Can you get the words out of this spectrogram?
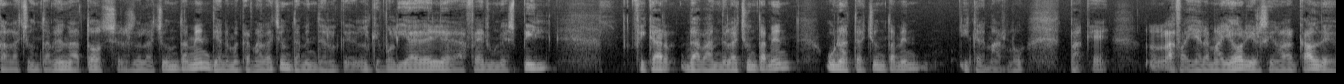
a l'Ajuntament, a tots els de l'Ajuntament, i anem a cremar l'Ajuntament. El, que, el que volia ell era fer un espill, ficar davant de l'Ajuntament un altre Ajuntament i cremar-lo, perquè la fallera mayor i el senyor alcalde,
